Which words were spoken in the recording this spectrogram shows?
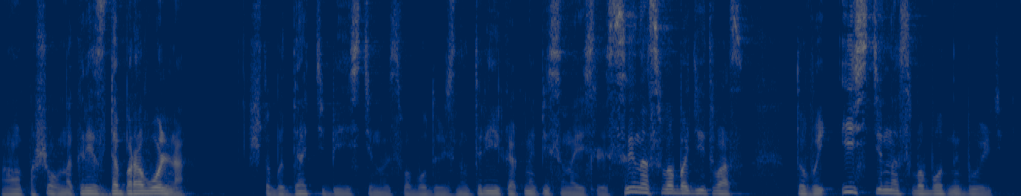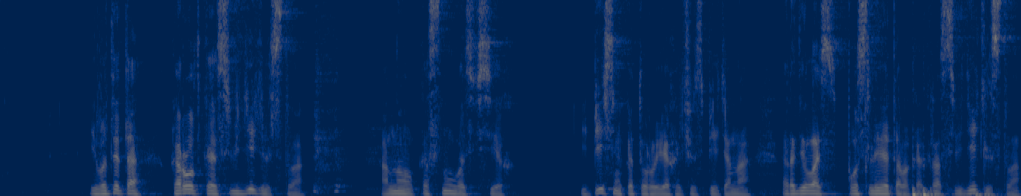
Он пошел на крест добровольно, чтобы дать тебе истинную свободу изнутри. И как написано, если Сын освободит вас, то вы истинно свободны будете. И вот это короткое свидетельство, оно коснулось всех. И песня, которую я хочу спеть, она родилась после этого как раз свидетельства.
